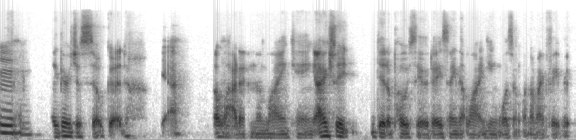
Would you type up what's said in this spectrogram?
Mhm. Like they're just so good. yeah Aladdin and Lion King. I actually did a post the other day saying that Lion King wasn't one of my favorite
